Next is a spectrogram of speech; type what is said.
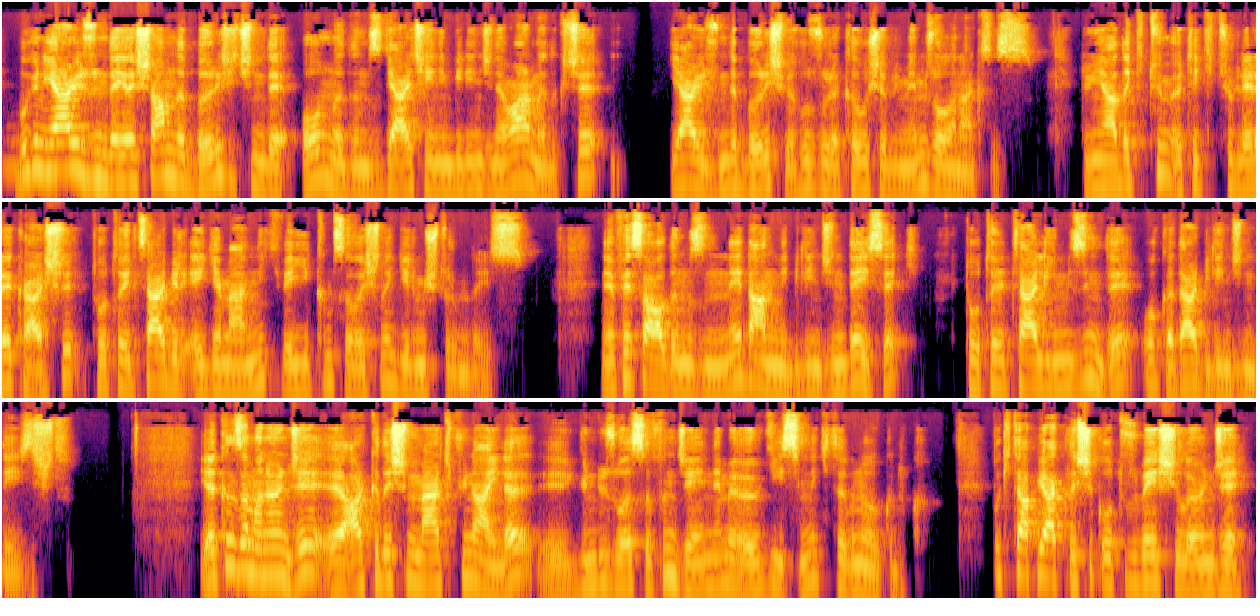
Bugün yeryüzünde yaşamla barış içinde olmadığımız gerçeğinin bilincine varmadıkça yeryüzünde barış ve huzura kavuşabilmemiz olanaksız. Dünyadaki tüm öteki türlere karşı totaliter bir egemenlik ve yıkım savaşına girmiş durumdayız. Nefes aldığımızın ne denli bilincindeysek, totaliterliğimizin de o kadar bilincindeyiz işte. Yakın zaman önce e, arkadaşım Mert Günay ile e, Gündüz Vasıf'ın Cehenneme Övgü isimli kitabını okuduk. Bu kitap yaklaşık 35 yıl önce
